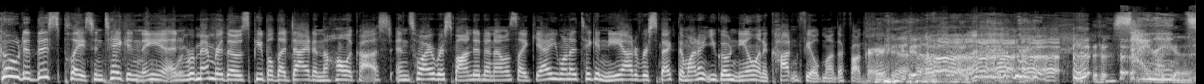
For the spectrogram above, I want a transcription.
Go to this place and take a knee and remember those people that died in the Holocaust. And so I responded and I was like, yeah, you want to take a knee out of respect? Then why don't you go kneel in a cotton field, motherfucker? Silence.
